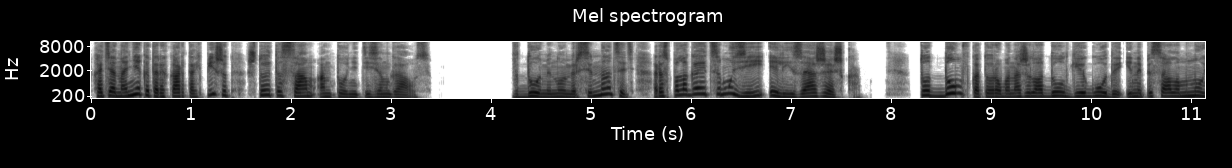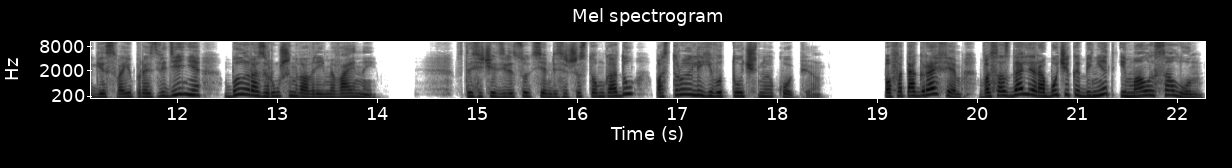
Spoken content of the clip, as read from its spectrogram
хотя на некоторых картах пишут, что это сам Антони Тизенгаус. В доме номер 17 располагается музей Элизы Ожешко. Тот дом, в котором она жила долгие годы и написала многие свои произведения, был разрушен во время войны. В 1976 году построили его точную копию. По фотографиям воссоздали рабочий кабинет и малый салон,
